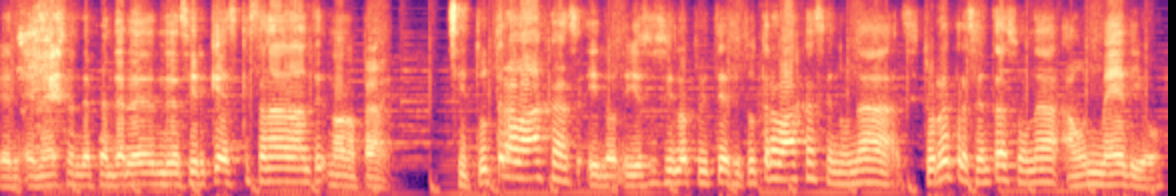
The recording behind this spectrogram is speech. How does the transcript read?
en, eso, en defender, en decir que es que están adelante. No, no, espérame. Si tú trabajas, y, y eso sí lo tuiteé, si tú trabajas en una, si tú representas una, a un medio,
